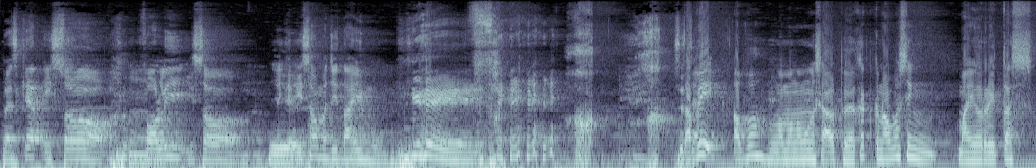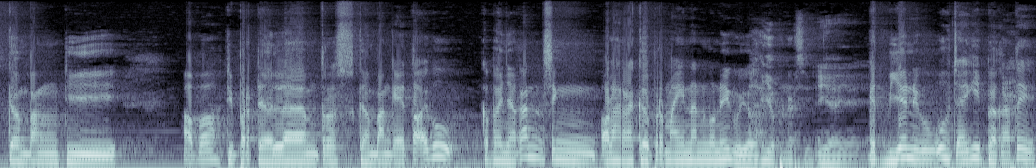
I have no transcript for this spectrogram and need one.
Basket iso. Volley iso. Iya. Tidak iso mencintaimu. Tapi apa ngomong-ngomong soal bakat kenapa sing mayoritas gampang di apa diperdalam terus gampang ketok itu kebanyakan sing olahraga permainan ngono iku ya. Ayo bener sih. Iya iya iya. Ket biyen niku oh cah iki bakate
